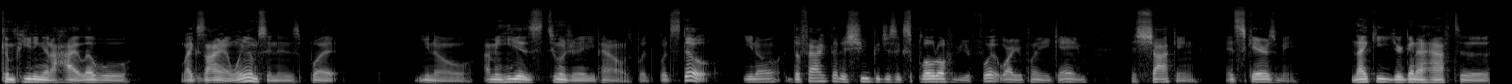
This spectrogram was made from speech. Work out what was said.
competing at a high level like Zion Williamson is, but you know, I mean, he is 280 pounds, but but still, you know, the fact that a shoe could just explode off of your foot while you're playing a game is shocking. It scares me. Nike, you're gonna have to,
